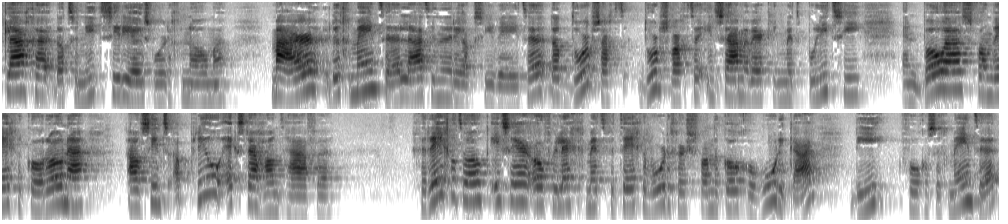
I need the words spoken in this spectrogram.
klagen dat ze niet serieus worden genomen. Maar de gemeente laat in een reactie weten dat dorpswachten in samenwerking met politie en BOA's vanwege corona al sinds april extra handhaven. Geregeld ook is er overleg met vertegenwoordigers van de Kogel Horeca, die, volgens de gemeente,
